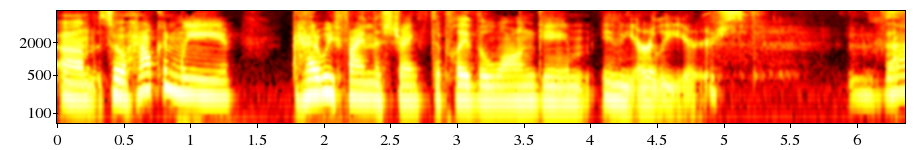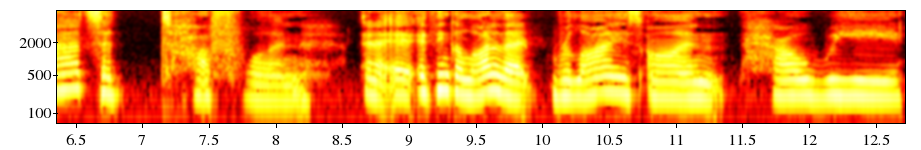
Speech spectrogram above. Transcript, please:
Um so how can we how do we find the strength to play the long game in the early years? That's a tough one. And I, I think a lot of that relies on how we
